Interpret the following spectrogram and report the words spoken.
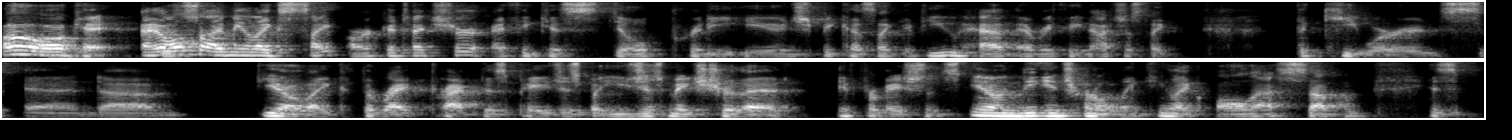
Oh, okay. And also, I mean, like site architecture, I think is still pretty huge because like if you have everything, not just like the keywords and um, you know, like the right practice pages, but you just make sure that information's, you know, the internal linking, like all that stuff is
